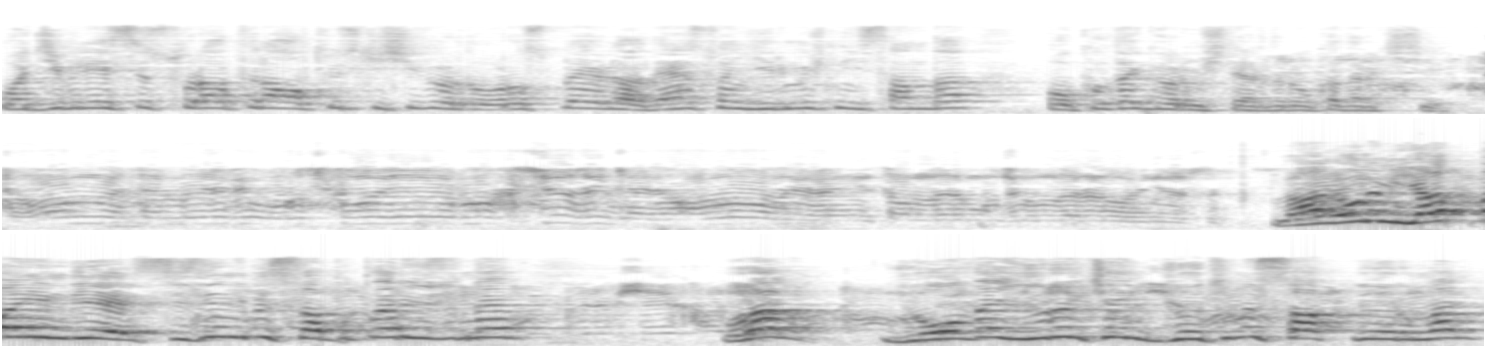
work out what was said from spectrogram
O cibilesiz suratını 600 kişi gördü. Orospu evladı. En son 23 Nisan'da okulda görmüşlerdir o kadar kişi. Tamam mı? Sen böyle bir orospuluğu niye yapmak istiyorsun yani? Anlamadım ben insanların bu durumlarına oynuyorsun. Lan oğlum yapmayın diye. Sizin gibi sapıklar yüzünden. Böyle bir şeye karşı... Ulan yolda yürürken götümü saklıyorum lan.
